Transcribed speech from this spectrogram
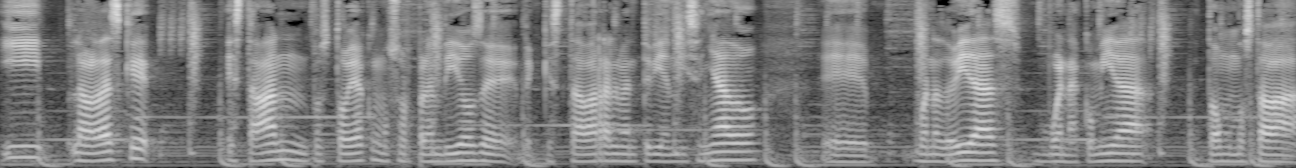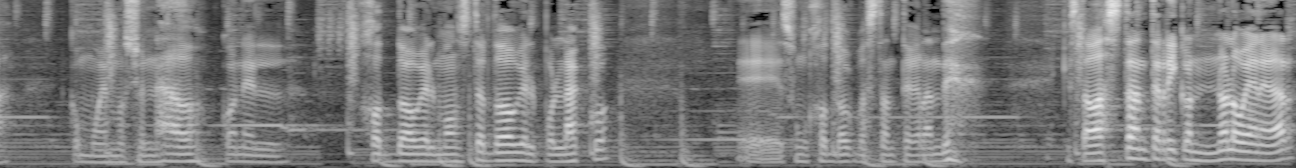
Y la verdad es que estaban pues todavía como sorprendidos de, que estaba realmente bien diseñado, eh, buenas bebidas, buena comida, todo el mundo estaba como emocionado con el hot dog, el monster dog, el polaco. Eh, es un hot dog bastante grande, que está bastante rico, no lo voy a negar.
